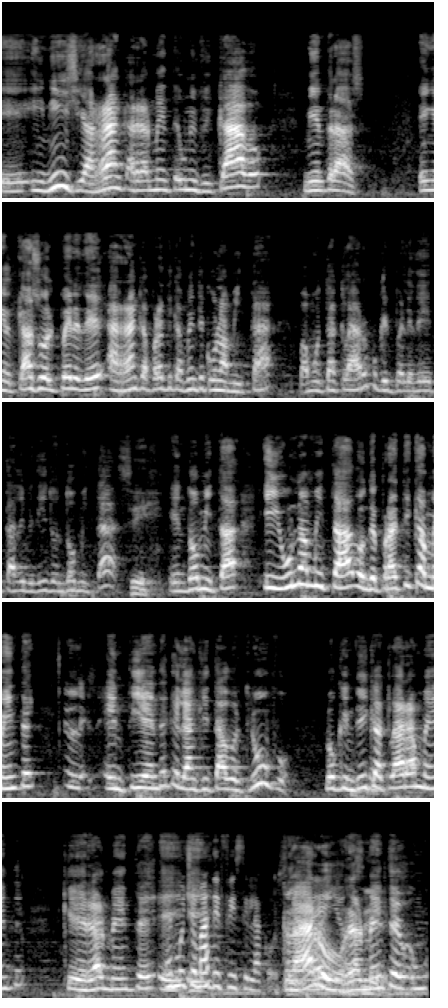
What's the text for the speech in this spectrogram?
eh, inicia, arranca realmente unificado, mientras en el caso del PLD arranca prácticamente con la mitad. Vamos a estar claros porque el PLD está dividido en dos mitades. Sí. En dos mitades. Y una mitad donde prácticamente entiende que le han quitado el triunfo. Lo que indica claramente que realmente... es eh, mucho eh, más difícil la cosa. Claro, realmente. un-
